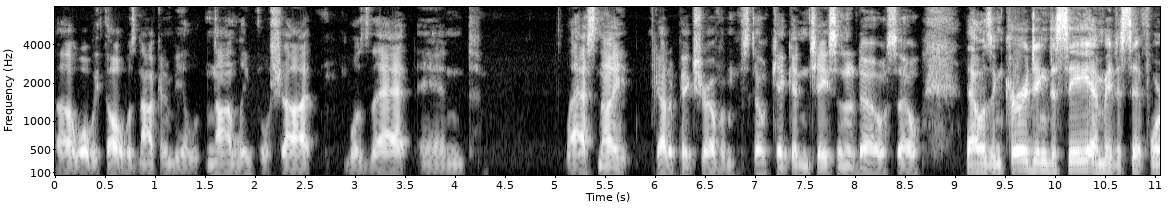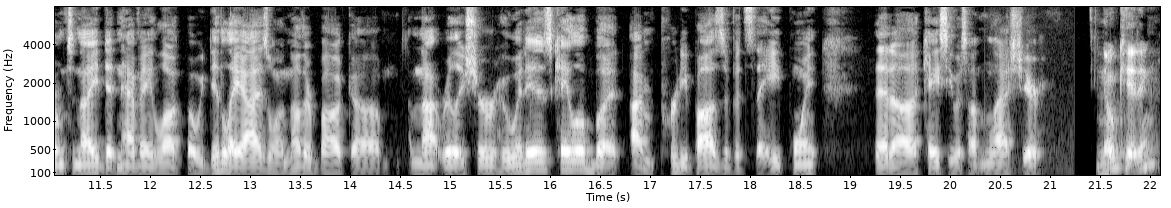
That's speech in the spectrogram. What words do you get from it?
uh, what we thought was not going to be a non-lethal shot was that. And last night got a picture of him still kicking, and chasing a doe. So that was encouraging to see. I made a sit for him tonight. Didn't have any luck, but we did lay eyes on another buck. Uh, I'm not really sure who it is, Caleb, but I'm pretty positive it's the eight point that uh, Casey was hunting last year. No kidding.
